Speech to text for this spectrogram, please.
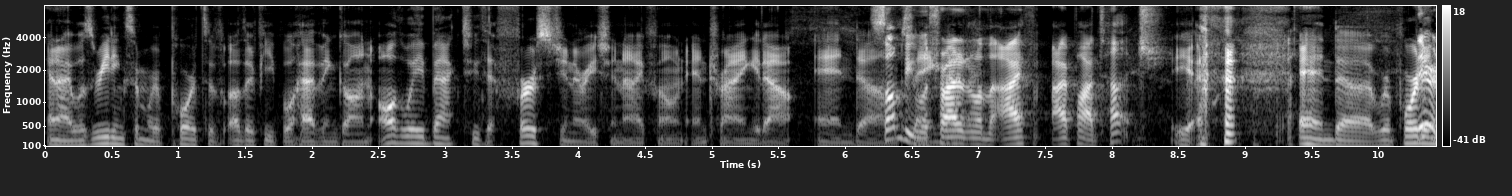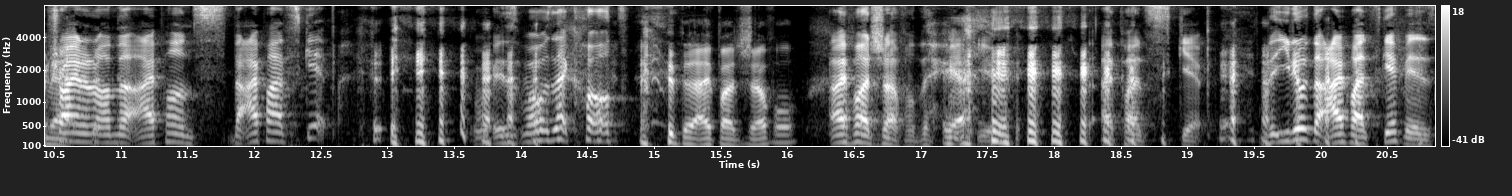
and I was reading some reports of other people having gone all the way back to the first generation iPhone and trying it out. And um, Some people tried that- it on the iP- iPod Touch. Yeah, and uh, reporting They were that- trying it on the iPhone, the iPod Skip. What was that called? the iPod Shuffle. iPod Shuffle. There Yeah. you. The iPod Skip. You know what the iPod Skip is?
